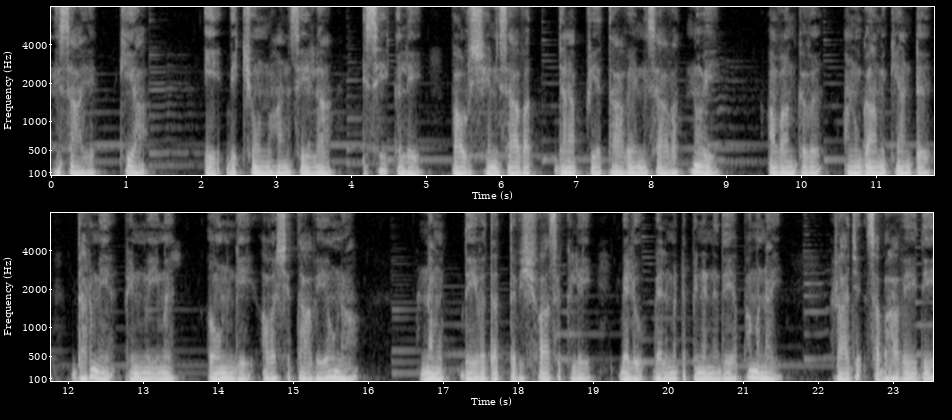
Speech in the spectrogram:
නිසාය කියා. ඒ භික්ෂූන් වහන්සේලා එසේ කළේ පෞරුෂය නිසාවත් ජනප්‍රියතාවය නිසාවත් නොවේ. අවංකව අනුගාමිකයන්ට ධර්මය පෙන්වීම ඔවුන්ගේ අවශ්‍යතාවය වුණා. නමුත් දේවදත්ත විශ්වාස කළේ බැලු බැල්මට පෙනෙන දෙය පමණයි. රාජ සභාවේදී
